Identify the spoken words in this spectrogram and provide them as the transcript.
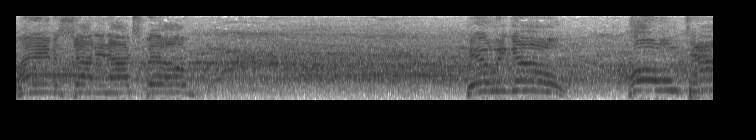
My name is Johnny Knoxville. Here we go. Hometown.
